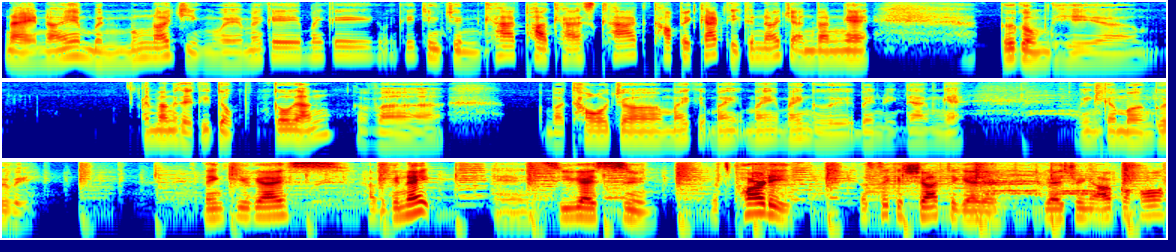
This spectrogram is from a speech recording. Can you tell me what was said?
này nói mình muốn nói chuyện về mấy cái mấy cái mấy cái chương trình khác podcast khác topic khác thì cứ nói cho anh Văn nghe cuối cùng thì uh, anh Văn sẽ tiếp tục cố gắng và và thâu cho mấy mấy mấy mấy người bên Việt Nam nghe Vinh cảm ơn quý vị. Thank you guys. Have a good night and see you guys soon. Let's party. Let's take a shot together. You guys drink alcohol?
